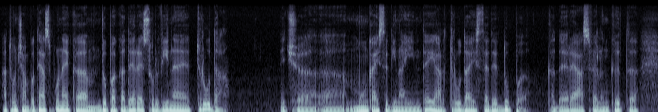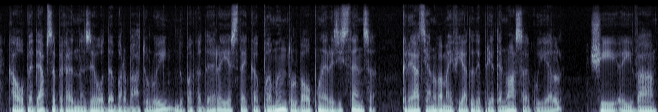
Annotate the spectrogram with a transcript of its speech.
atunci am putea spune că după cădere survine truda, deci uh, uh, munca este dinainte, iar truda este de după cădere, astfel încât uh, ca o pedeapsă pe care Dumnezeu o dă bărbatului după cădere este că pământul va opune rezistență. Creația nu va mai fi atât de prietenoasă cu el și îi va,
